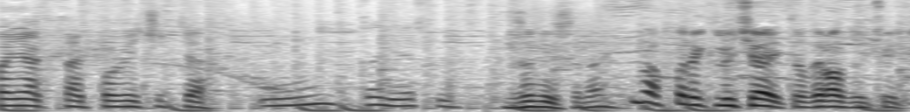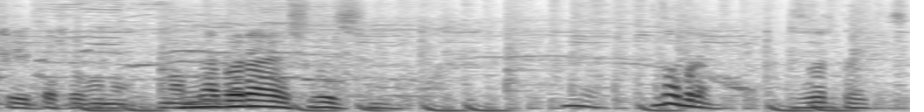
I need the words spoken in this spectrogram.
а як так по відчуттях? Ну, звісно. Живіше, так? Ну, переключається, одразу чувствуєте, що воно. Набираєш швидше. Добре, звертайтеся.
